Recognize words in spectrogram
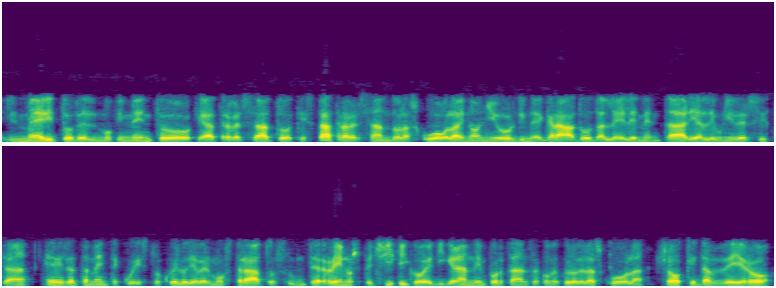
il merito del movimento che ha attraversato, che sta attraversando la scuola in ogni ordine e grado, dalle elementari alle università, è esattamente questo, quello di aver mostrato su un terreno specifico e di grande importanza come quello della scuola ciò che davvero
